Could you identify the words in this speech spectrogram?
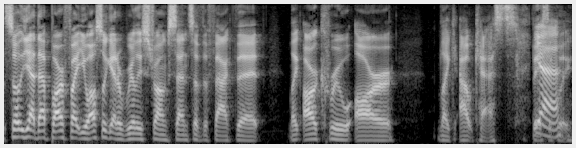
so yeah, that bar fight. You also get a really strong sense of the fact that like our crew are like outcasts, basically. Yeah.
